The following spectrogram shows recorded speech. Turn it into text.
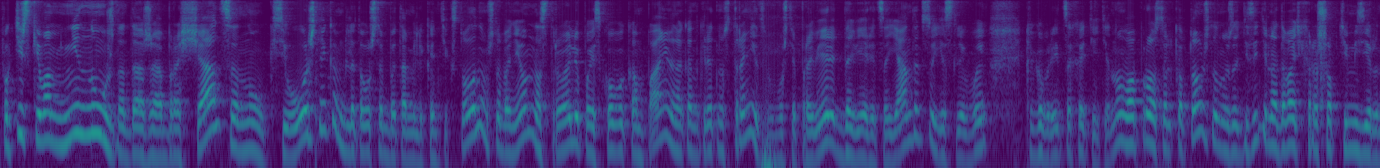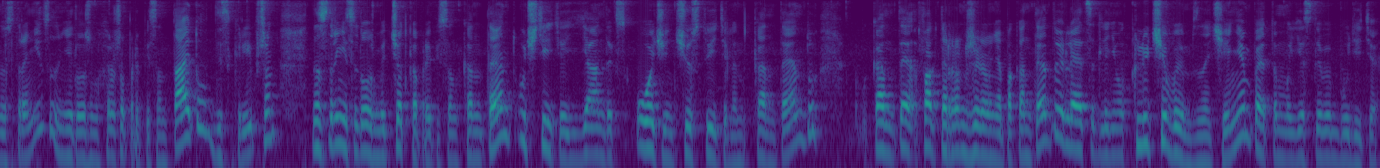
Фактически вам не нужно даже обращаться, ну, к SEOшникам для того, чтобы там, или контекстологам, чтобы они вам настроили поисковую кампанию на конкретную страницу. Вы можете проверить, довериться Яндексу, если вы, как говорится, хотите. Ну, вопрос только в том, что нужно действительно давать хорошо оптимизированную страницу, на ней должен хорошо прописан прописан title, description, на странице должен быть четко прописан контент. Учтите, Яндекс очень чувствителен к контенту, контент, фактор ранжирования по контенту является для него ключевым значением, поэтому если вы будете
